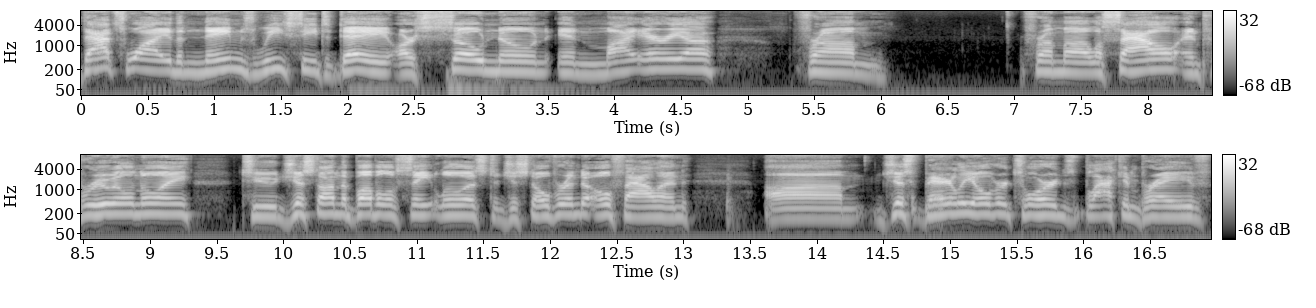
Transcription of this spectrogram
that's why the names we see today are so known in my area from from uh, LaSalle and Peru, Illinois to just on the bubble of St. Louis to just over into O'Fallon, um, just barely over towards Black and Brave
